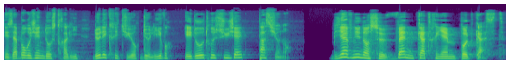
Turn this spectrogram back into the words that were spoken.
des aborigènes d'Australie, de l'écriture, de livres et d'autres sujets passionnants. Bienvenue dans ce 24e podcast.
